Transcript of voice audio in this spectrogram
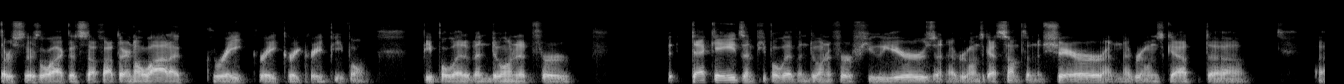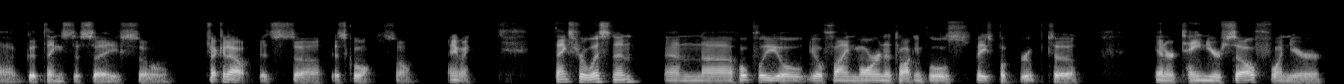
there's there's a lot of good stuff out there, and a lot of great great great great people, people that have been doing it for decades and people that have been doing it for a few years and everyone's got something to share and everyone's got uh, uh, good things to say so check it out it's uh, it's cool so anyway thanks for listening and uh, hopefully you'll you'll find more in the talking pools facebook group to entertain yourself when you're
